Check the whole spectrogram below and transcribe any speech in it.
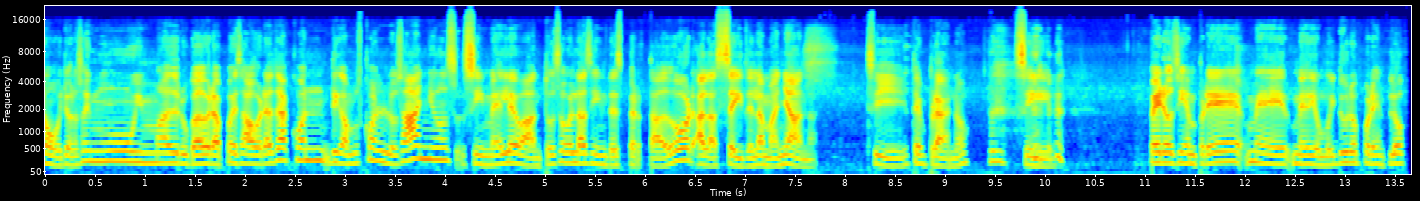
No, yo no soy muy madrugadora, pues ahora ya con, digamos, con los años, sí me levanto sola sin despertador a las 6 de la mañana. Sí, temprano. Sí. Pero siempre me, me dio muy duro, por ejemplo,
